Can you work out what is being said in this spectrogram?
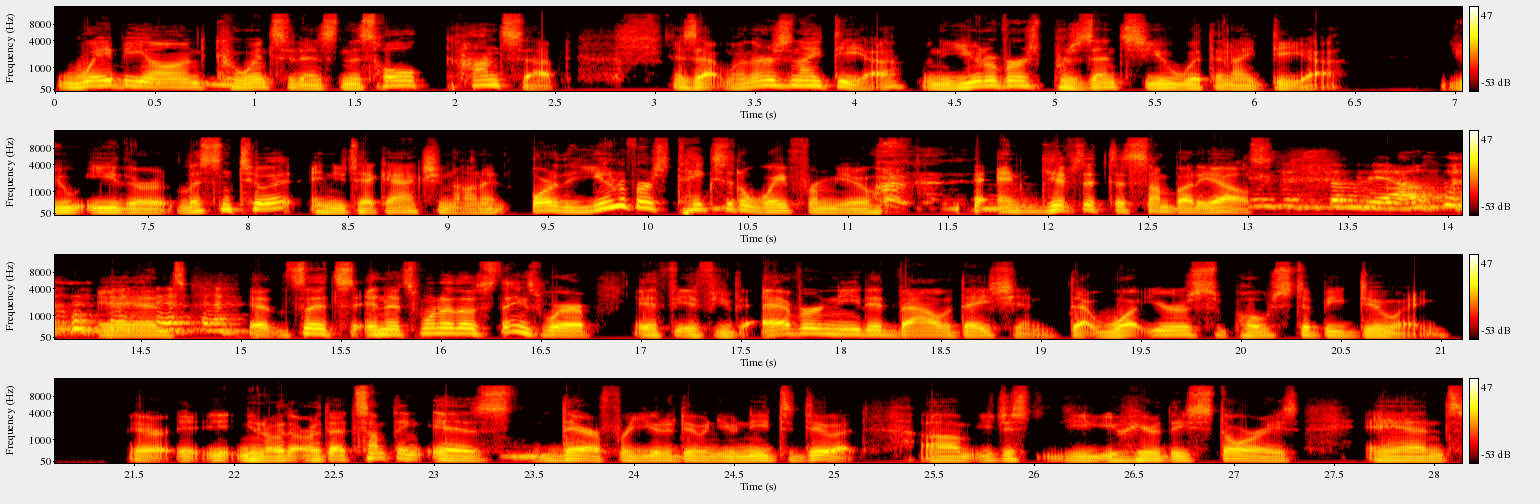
way beyond mm-hmm. coincidence. And this whole concept is that when there's an idea, when the universe presents you with an idea, you either listen to it and you take action on it, or the universe takes it away from you and mm-hmm. gives it to somebody else. Gives it to somebody else. and it's it's and it's one of those things where if if you've ever needed validation that what you're supposed to be doing or, you know, or that something is there for you to do and you need to do it. Um, you just you, you, hear these stories, and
